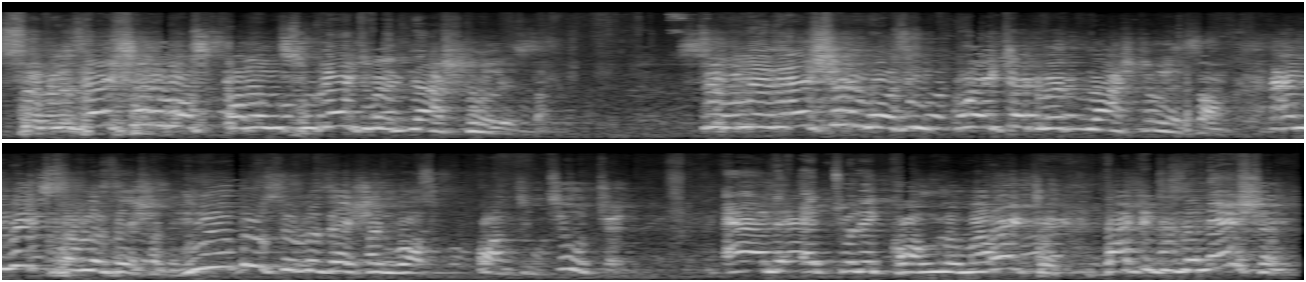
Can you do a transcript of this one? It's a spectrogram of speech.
Civilization was commensurate with nationalism. Civilization was equated with nationalism. And which civilization? Hindu civilization was constituted and actually conglomerated that it is a nation.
